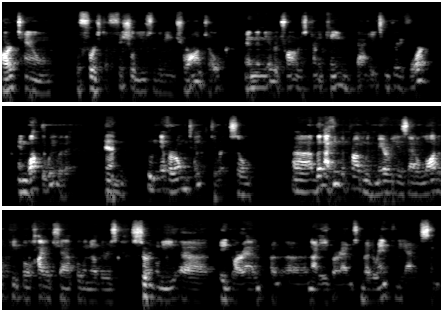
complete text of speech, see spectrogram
our town the first official use of the name Toronto. And then the other Toronto just kind of came back 1834 and walked away with it. Yeah. And we never owned title to it. So, uh, but I think the problem with Mary is that a lot of people, Hyle Chapel and others, certainly uh, Agar Adam, uh, uh, not Agar Adams, rather Anthony Adamson,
